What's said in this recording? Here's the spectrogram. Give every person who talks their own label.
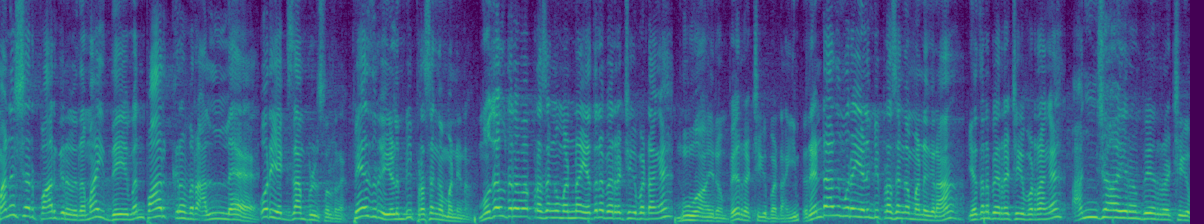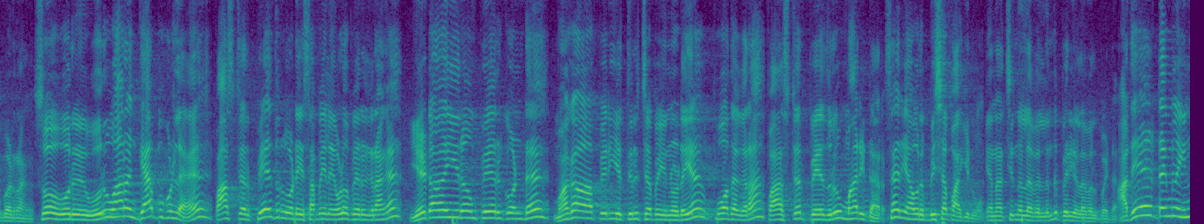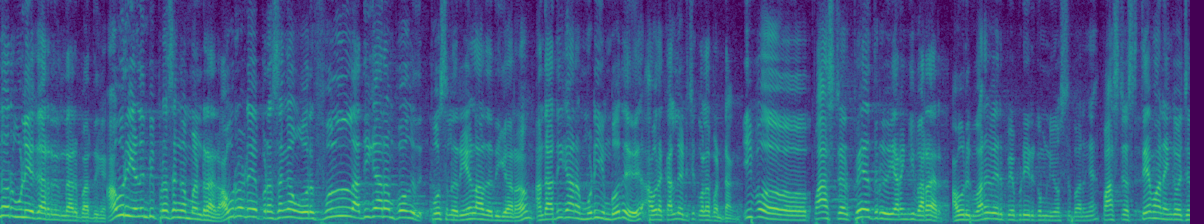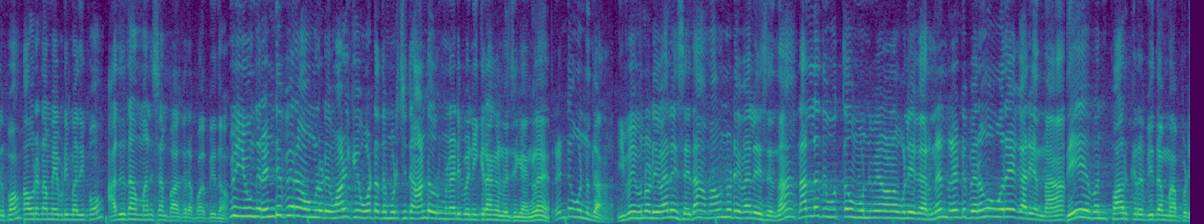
Speaker 1: மனுஷர் பார்க்கிற விதமாய் தேவன் பார்க்கிறவர் அல்ல. ஒரு எக்ஸாம்பிள் சொல்றேன். பேதுரு எழும்பி பிரசங்கம் பண்ணினான். முதல் தடவை பிரசங்கம் பண்ணா எத்தனை பேர் ரட்சிக்கப்பட்டாங்க? மூவாயிரம் பேர் ரட்சிக்கப்பட்டாங்க. ரெண்டாவது முறை எழும்பி பிரசங்கம் பண்ணுகிறான். எத்தனை பேர் ரட்சிக்கப்படுறாங்க? அஞ்சாயிரம் பேர் ரட்சிக்கப்படுறாங்க. சோ ஒரு ஒரு வாரம் கேப்புக்குள்ள பாஸ்டர் பேதுருவோடைய சபையில எவ்வளவு பேர் இருக்கிறாங்க? எட்டாயிரம் பேர் கொண்ட மகா பெரிய திருச்சபையினுடைய போதகரா பாஸ்டர் பேதுரு மாறிட்டார். சரி அவர் பிஷப் ஆகிடுவோம் ஏன்னா சின்ன லெவல்ல இருந்து பெரிய லெவல் போயிட்டார். அதே டைம்ல இன்னும் இன்னொரு ஊழியக்காரர் இருந்தார் பாத்துங்க அவர் எழும்பி பிரசங்கம் பண்றார். அவருடைய பிரசங்கம் ஒரு ஃபுல் அதிகாரம் போகுது. இப்போ சிலர் ஏழாவது அதிகாரம் அந்த அதிகாரம் முடியும் போது அவரை கல்லடிச்சு கொலை பண்ணிட்டாங்க. இப்போ பாஸ்டர் பேதுரு இறங்கி வரார். அவருக்கு வரவேற்பு எப்படி இருக்கும்னு யோசிச்சு பாருங்க. பாஸ்டர் ஸ்தேவான் எங்க வச்சிருப்போம்? அவரை நம்ம எப்படி மதிப்போம்? அதுதான் மனுஷன் பாக்குற விதம் இப்போ இவங்க ரெண்டு பேரும் அவங்களுடைய வாழ்க்கை ஓட்டத்தை முடிச்சுட்டு ஆண்டவர் முன்னாடி போய் நிக்கிறாங்கன்னு வச்சுக்கோங்களேன். ரெண்டு ஒன்று தான் இவன் இவனுடைய வேலையை செய்தான் அவன் அவனுடைய வேலையை செய்தான். நல்லது உத்தமம் உண்மையான ஊழியக்காரன். ரெண்டு பேரும் ஒரே காரியம் தான் தேவன் பார்க்கிற விதம் அப்படி.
